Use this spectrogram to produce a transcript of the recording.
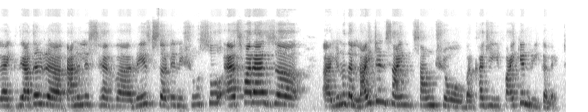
like the other uh, panelists have uh, raised certain issues. So, as far as uh, uh, you know, the light and sound sound show, Barkhaji, if I can recollect,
